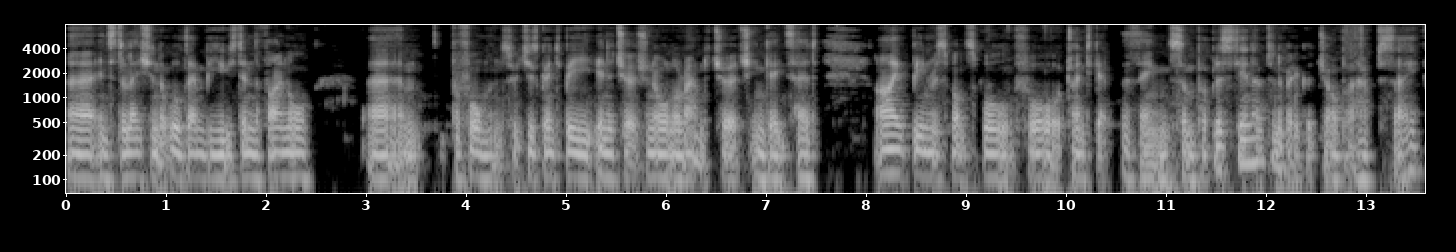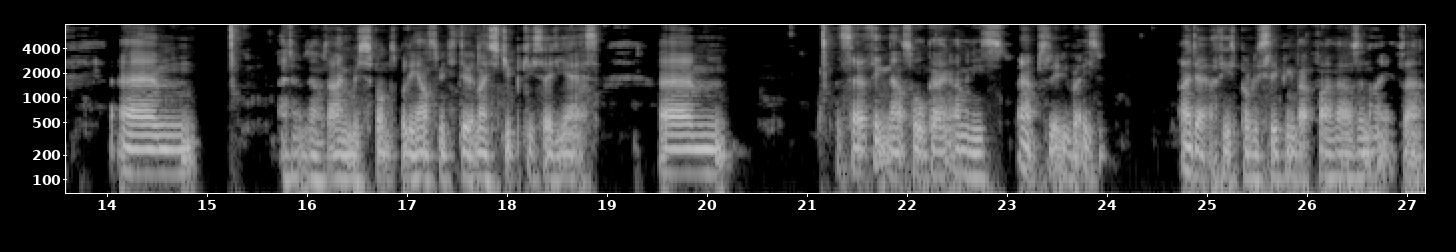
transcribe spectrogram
uh, installation that will then be used in the final um, performance, which is going to be in a church and all around a church in Gateshead. I've been responsible for trying to get the thing some publicity, and I've done a very good job, I have to say. Um, I don't know. I'm responsible. He asked me to do it, and I stupidly said yes. Um, so I think that's all going. I mean, he's absolutely raised. I don't. I think he's probably sleeping about five hours a night, if that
